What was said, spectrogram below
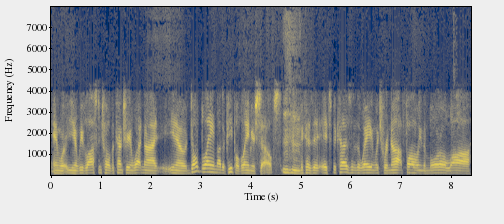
and we're you know we've lost control of the country and whatnot. You know, don't blame other people. Blame yourselves mm-hmm. because it, it's because of the way in which we're not following the moral law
